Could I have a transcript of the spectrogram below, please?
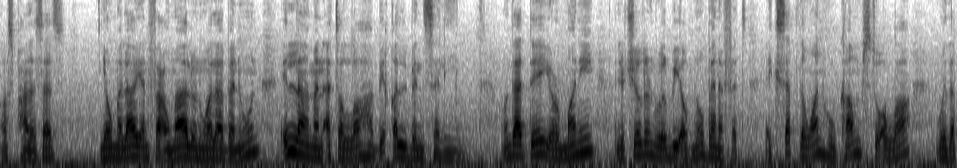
Allah subhanahu wa ta'ala says, يوم لا ينفع مال ولا بنون إلا من أتى الله بقلب سليم On that day your money and your children will be of no benefit except the one who comes to Allah with a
